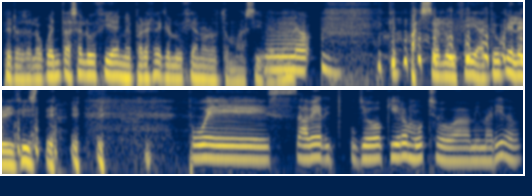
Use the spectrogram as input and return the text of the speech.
Pero se lo cuentas a Lucía y me parece que Lucía no lo tomó así, ¿verdad? No. ¿Qué pasó, Lucía? ¿Tú qué le dijiste? Pues, a ver, yo quiero mucho a mi marido.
